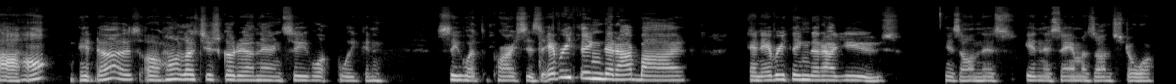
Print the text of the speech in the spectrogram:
Uh huh. It does. Uh huh. Let's just go down there and see what we can see what the price is. Everything that I buy and everything that I use is on this in this Amazon store.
